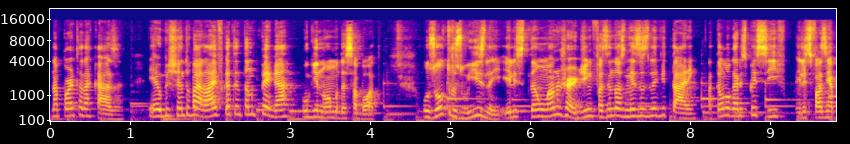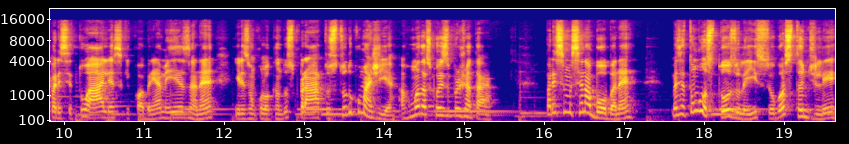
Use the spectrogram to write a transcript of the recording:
na porta da casa. E aí o bichento vai lá e fica tentando pegar o gnomo dessa bota. Os outros Weasley, eles estão lá no jardim fazendo as mesas levitarem, até um lugar específico. Eles fazem aparecer toalhas que cobrem a mesa, né? Eles vão colocando os pratos, tudo com magia, arrumando as coisas pro jantar. Parece uma cena boba, né? Mas é tão gostoso ler isso, eu gosto tanto de ler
